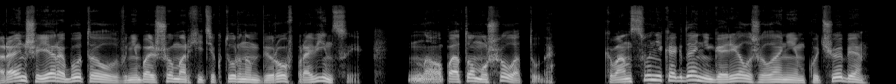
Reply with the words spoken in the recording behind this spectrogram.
Раньше я работал в небольшом архитектурном бюро в провинции, но потом ушел оттуда. Квансу никогда не горел желанием к учебе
